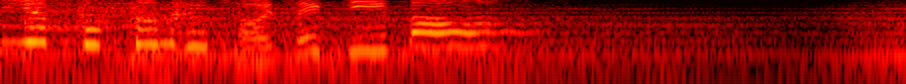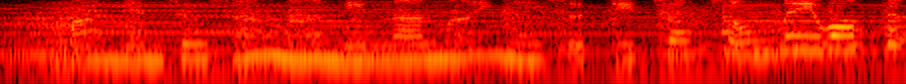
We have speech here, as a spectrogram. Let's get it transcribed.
一幅心血才值二百。人做上万年难买艺术杰作，从未获得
